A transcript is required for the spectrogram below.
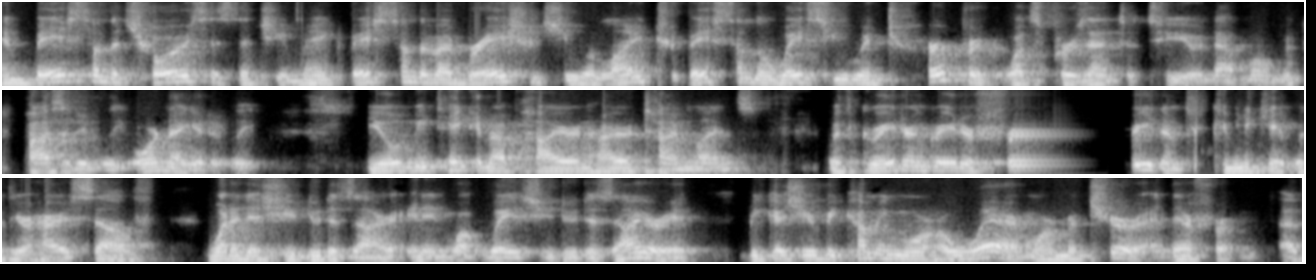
And based on the choices that you make, based on the vibrations you align to, based on the ways you interpret what's presented to you in that moment, positively or negatively, you'll be taken up higher and higher timelines with greater and greater freedom to communicate with your higher self what it is you do desire and in what ways you do desire it because you're becoming more aware, more mature, and therefore a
